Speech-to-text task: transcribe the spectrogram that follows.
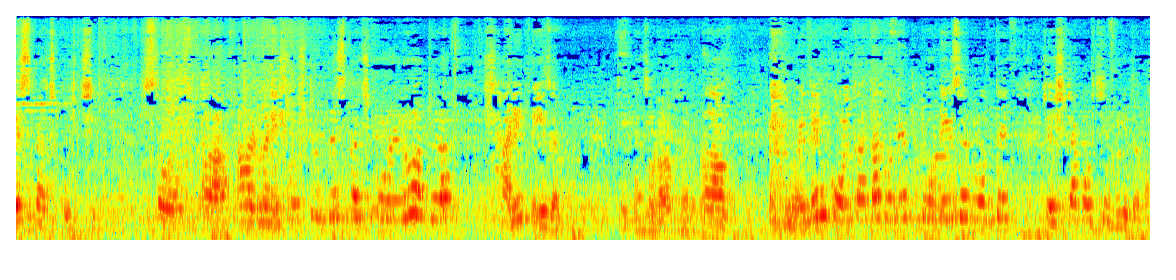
ডিসপ্যাচ করছি। সো আর মানে ষষ্ঠী ডিসপ্যাচ করলেও আপনারা শাড়ি পেয়ে যাবেন, ঠিক আছে? উইদিন কলকাতা হলে টু ডেজ এর মধ্যে চেষ্টা করছি দিয়ে দেওয়া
